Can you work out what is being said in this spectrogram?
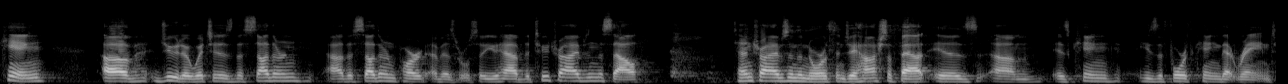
king of Judah, which is the southern, uh, the southern part of Israel. So you have the two tribes in the south, 10 tribes in the north, and Jehoshaphat is, um, is king. He's the fourth king that reigned.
